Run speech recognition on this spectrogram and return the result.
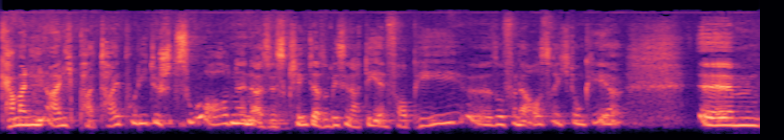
kann man ihn eigentlich parteipolitisch zuordnen? Also es klingt ja so ein bisschen nach DNVP, äh, so von der Ausrichtung her. Ähm,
